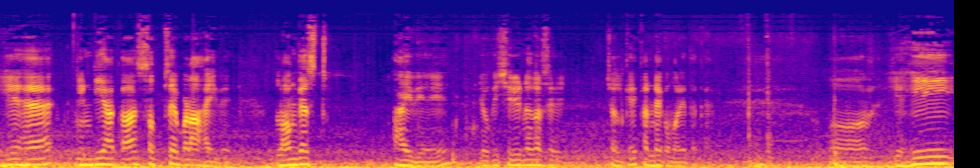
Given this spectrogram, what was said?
ये है इंडिया का सबसे बड़ा हाईवे लॉन्गेस्ट हाईवे है ये, जो कि श्रीनगर से चल के कन्याकुमारी तक है। और यही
